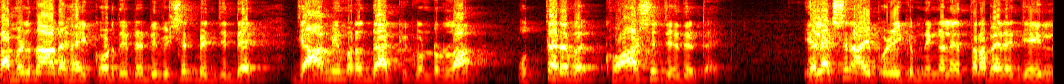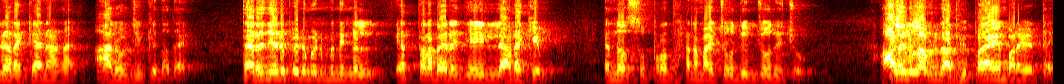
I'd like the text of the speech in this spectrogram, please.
തമിഴ്നാട് ഹൈക്കോടതിയുടെ ഡിവിഷൻ ബെഞ്ചിന്റെ ജാമ്യം റദ്ദാക്കിക്കൊണ്ടുള്ള ഉത്തരവ് ക്വാഷ് ചെയ്തിട്ട് ഇലക്ഷൻ ആയപ്പോഴേക്കും നിങ്ങൾ എത്ര പേരെ ജയിലിൽ അടയ്ക്കാനാണ് ആലോചിക്കുന്നത്? തെരഞ്ഞെടുപ്പിന് മുൻപ് നിങ്ങൾ എത്ര പേരെ ജയിലിൽ അടയ്ക്കും? എന്ന സുപ്രധാനമായ ചോദ്യം ചോദിച്ചു. ആളുകൾ അവരുടെ അഭിപ്രായം പറയട്ടെ.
